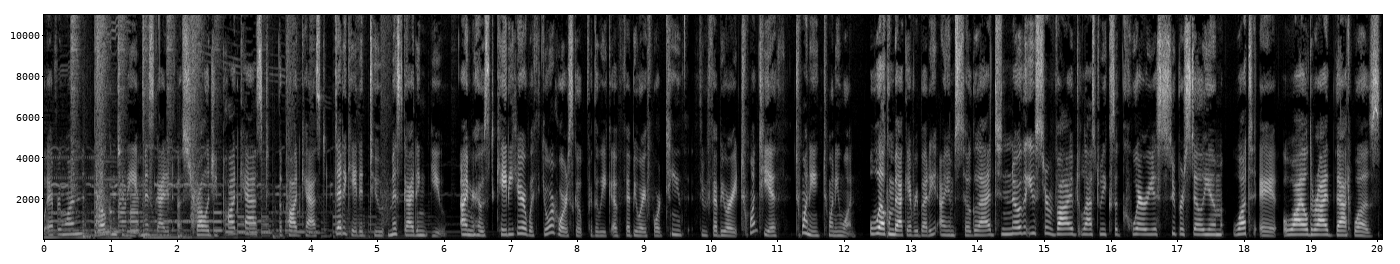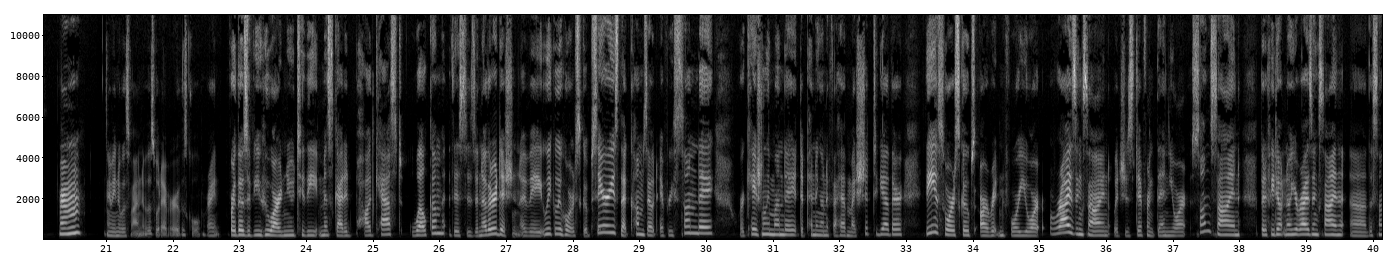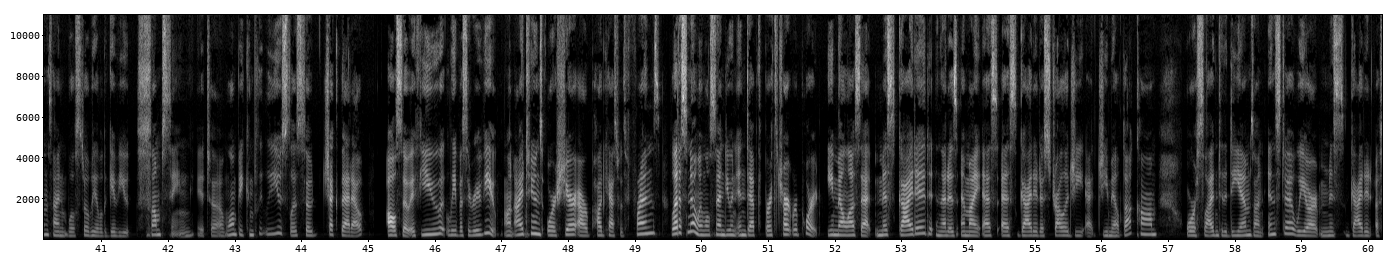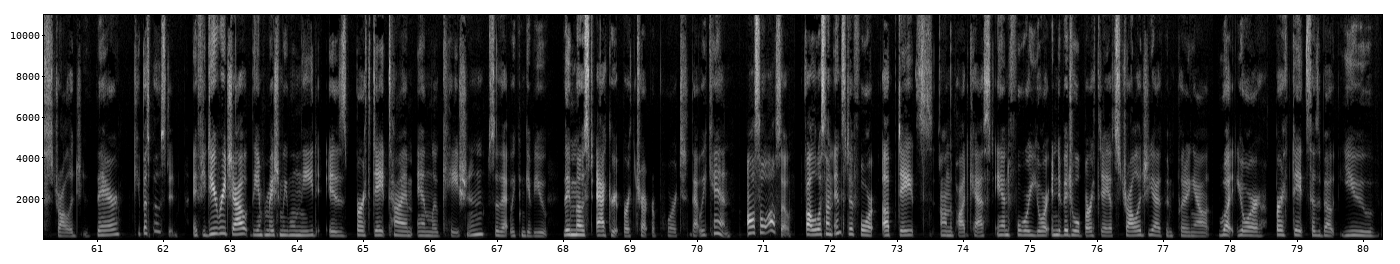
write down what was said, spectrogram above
welcome to the Miss Guided Astrology Podcast, the podcast dedicated to misguiding you. I'm your host, Katie, here with your horoscope for the week of February 14th through February 20th, 2021. Welcome back, everybody. I am so glad to know that you survived last week's Aquarius superstellium. What a wild ride that was. Hmm? I mean, it was fine. It was whatever. It was cool, right? For those of you who are new to the Miss Guided podcast, welcome. This is another edition of a weekly horoscope series that comes out every Sunday or occasionally Monday, depending on if I have my shit together. These horoscopes are written for your rising sign, which is different than your sun sign. But if you don't know your rising sign, uh, the sun sign will still be able to give you something. It uh, won't be completely useless, so check that out. Also, if you leave us a review on iTunes or share our podcast with friends, let us know and we'll send you an in depth birth chart report. Email us at misguided, and that is M I S S guided astrology at gmail.com, or slide into the DMs on Insta. We are misguided astrology there. Keep us posted. If you do reach out, the information we will need is birth date, time, and location so that we can give you the most accurate birth chart report that we can. Also, also, follow us on Insta for updates on the podcast and for your individual birthday astrology. I've been putting out what your birth date says about you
